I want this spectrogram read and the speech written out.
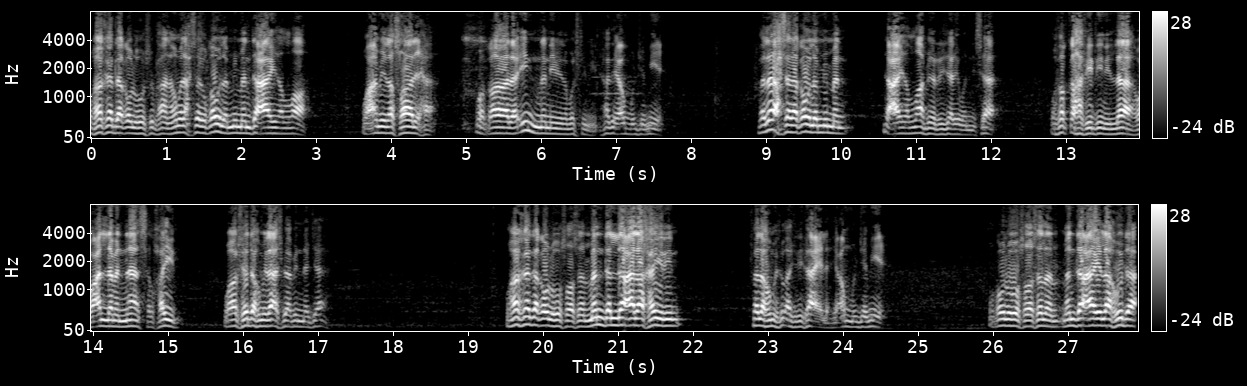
وهكذا قوله سبحانه ومن أحسن قولا ممن دعا إلى الله وعمل صالحا وقال إنني من المسلمين. هذا يعم الجميع. فلا أحسن قولا ممن دعا إلى الله من الرجال والنساء. وفقه في دين الله وعلم الناس الخير. وأرشدهم إلى أسباب النجاة. وهكذا قوله صلى الله عليه وسلم من دل على خير فله مثل أجر فاعله يعم الجميع. وقوله صلى الله عليه وسلم من دعا إلى هدى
